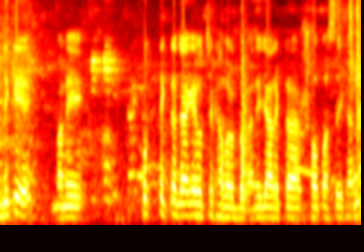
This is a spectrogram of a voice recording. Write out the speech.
এদিকে মানে প্রত্যেকটা জায়গায় হচ্ছে খাবারের দোকান। এই যে আরেকটা শপ আছে এখানে।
